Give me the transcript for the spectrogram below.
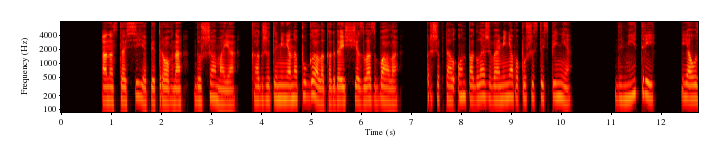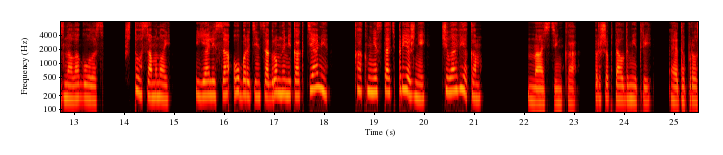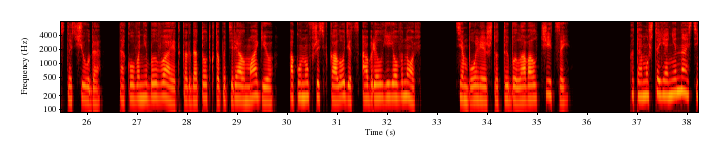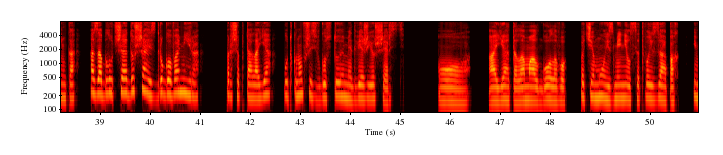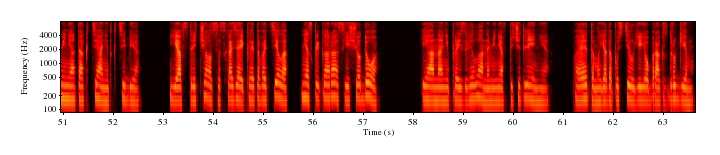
«Анастасия Петровна, душа моя, как же ты меня напугала, когда исчезла с бала!» прошептал он, поглаживая меня по пушистой спине. «Дмитрий?» Я узнала голос. «Что со мной? Я лиса-оборотень с огромными когтями? Как мне стать прежней, человеком?» «Настенька», — прошептал Дмитрий, — «это просто чудо. Такого не бывает, когда тот, кто потерял магию, окунувшись в колодец, обрел ее вновь. Тем более, что ты была волчицей». «Потому что я не Настенька, а заблудшая душа из другого мира», прошептала я, уткнувшись в густую медвежью шерсть. «О, а я-то ломал голову, почему изменился твой запах, и меня так тянет к тебе. Я встречался с хозяйкой этого тела несколько раз еще до, и она не произвела на меня впечатления, поэтому я допустил ее брак с другим.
